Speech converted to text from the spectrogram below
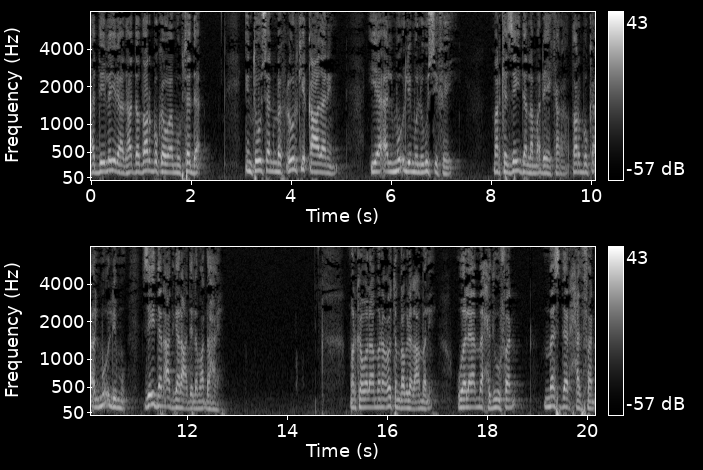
haddii la yidhahdo hadda darbuka waa mubtada intuusan mafcuulkii qaadanin yaa almu'limu lagu sifeey marka zaydan lama dhihi karaa. Darbuka almu'limu zaydan aada garaacday lama dhahay marka walaa mancuutan qabla alcamali walaa maxduufan masdar xadfan.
